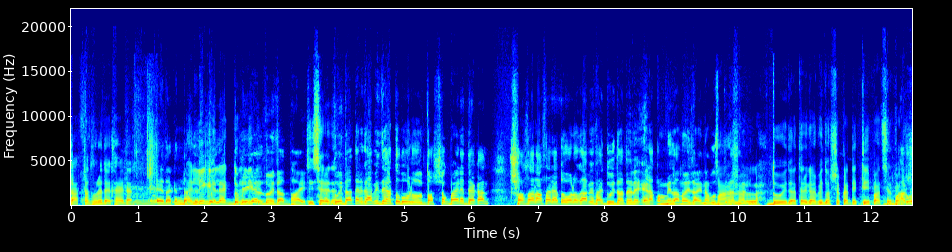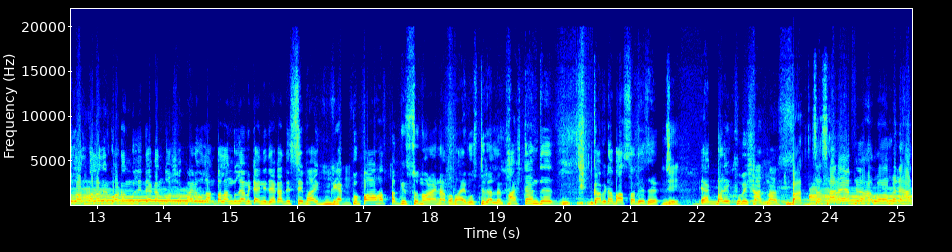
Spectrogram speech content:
দাঁতটা ধরে দেখাই দেন। এই দেখেন দাঁত লিগেল একদম লিগেল দুই দাঁত ভাই। ছেড়ে দেন। দুই দাঁতের গাবি যে এত বড় দর্শক ভাইরে দেখান শশার আসার এত বড় গাবি ভাই দুই দাঁতের এরকম মিলানোই যায় না বুঝতে পারলেন? দুই দাঁতের গাভী দর্শকরা দেখতেই পাচ্ছেন আর উলান পালানের গঠনগুলি দেখান দর্শক ভাইরে উলান পালানগুলি আমি টাইনি দেখা দিচ্ছি ভাই। একটু পা হাত পা কিছু নড়ায় না ভাই বুঝতে পারলেন? ফার্স্ট টাইম যে গাবিটা বাচ্চা দিয়েছে জি। একবারে খুবই স্বাদ মাছ বাচ্চা ছাড়াই আপনি মানে হাত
